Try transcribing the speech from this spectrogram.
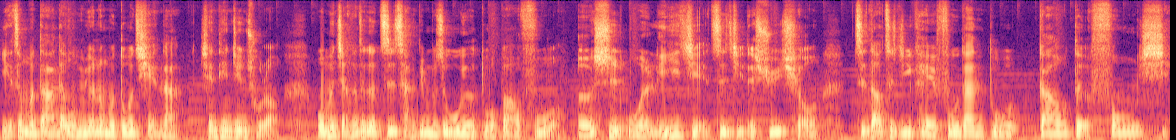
也这么大，但我没有那么多钱呢？先听清楚了，我们讲的这个资产，并不是我有多暴富哦，而是我理解自己的需求，知道自己可以负担多高的风险。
